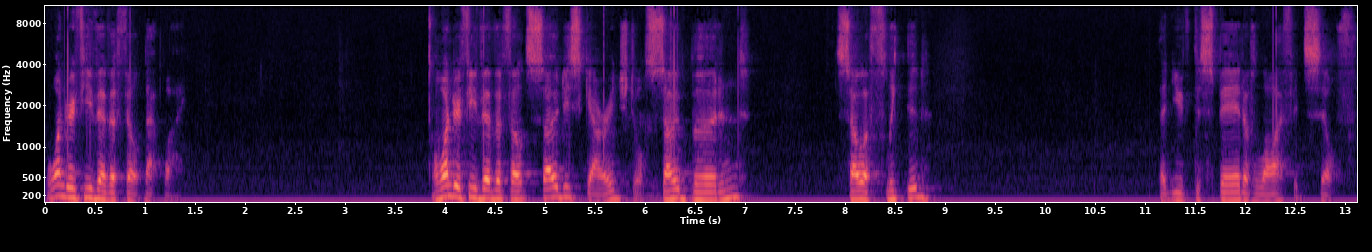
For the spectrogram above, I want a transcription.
I wonder if you've ever felt that way. I wonder if you've ever felt so discouraged or so burdened, so afflicted, that you've despaired of life itself.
